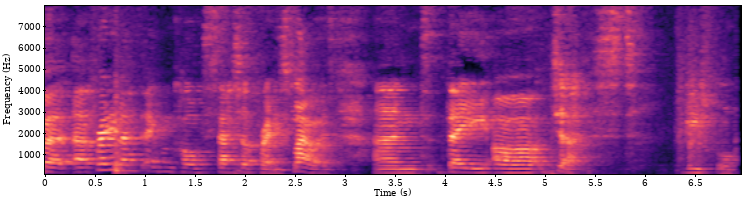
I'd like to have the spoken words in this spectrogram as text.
But uh, Freddie left Abel and Cole to set up Freddie's Flowers and they are just beautiful.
